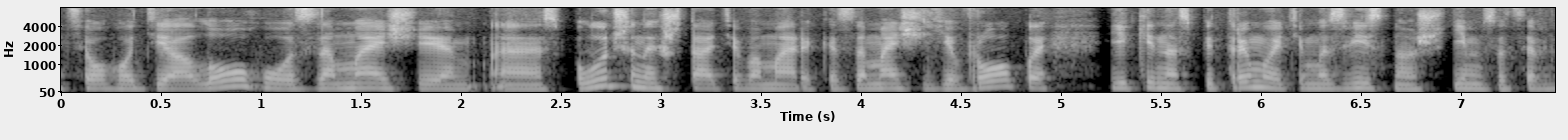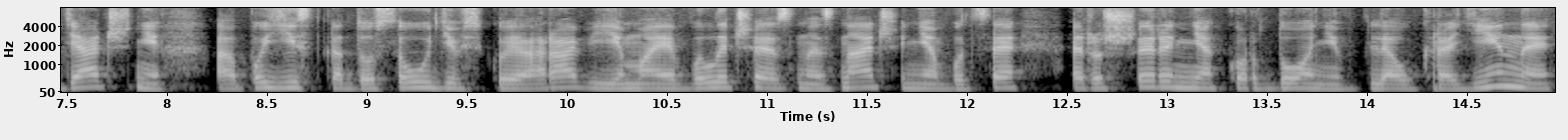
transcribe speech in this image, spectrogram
цього діалогу за межі е, Сполучених Штатів Америки, за межі Європи, які нас підтримують, і ми, звісно ж, їм за це вдячні. Поїздка до Саудівської Аравії має величезне значення, бо це розширення кордонів для України.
